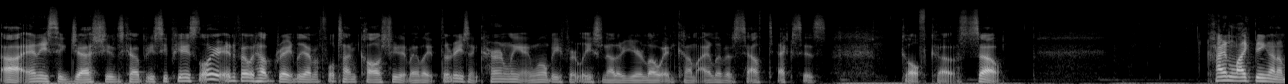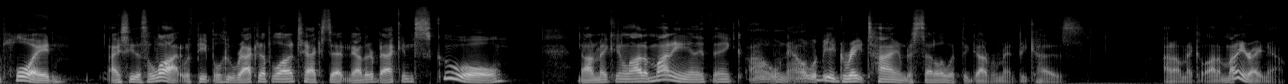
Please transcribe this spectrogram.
Uh, any suggestions? Company CPA's lawyer info would help greatly. I'm a full time college student in my late 30s and currently and will be for at least another year low income. I live in South Texas, Gulf Coast. So, kind of like being unemployed, I see this a lot with people who racked up a lot of tax debt. Now they're back in school, not making a lot of money, and they think, oh, now it would be a great time to settle with the government because I don't make a lot of money right now.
